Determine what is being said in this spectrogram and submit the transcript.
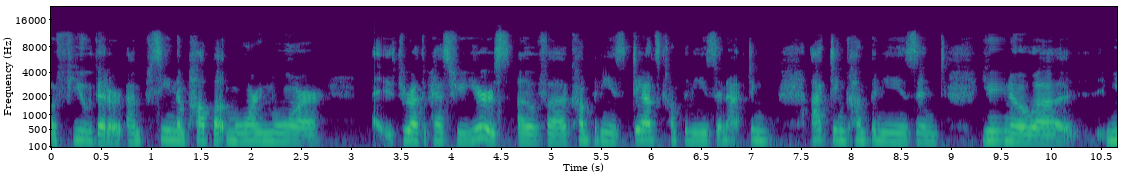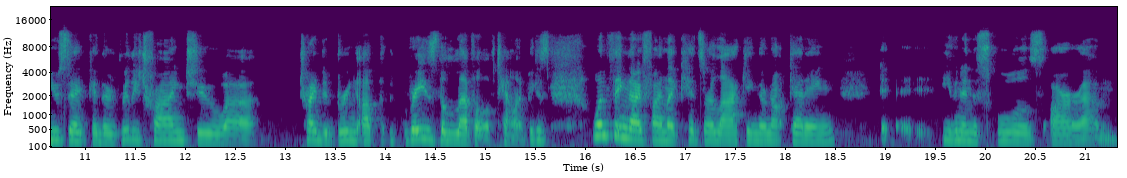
a few that are i'm seeing them pop up more and more uh, throughout the past few years of uh, companies dance companies and acting acting companies and you know uh, music and they're really trying to uh, trying to bring up raise the level of talent because one thing that i find like kids are lacking they're not getting even in the schools are um,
